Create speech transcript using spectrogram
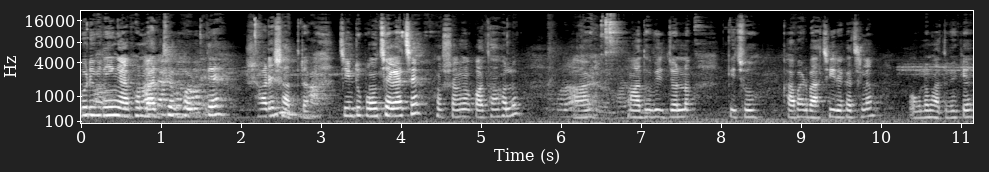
গুড ইভিনিং এখন বাজছে ঘুরতে সাড়ে সাতটা। চিন্টু পৌঁছে গেছে ওর সঙ্গে কথা হলো। আর মাধবীর জন্য কিছু খাবার বাঁচিয়ে রেখেছিলাম। ওগুলো মাধবীকে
